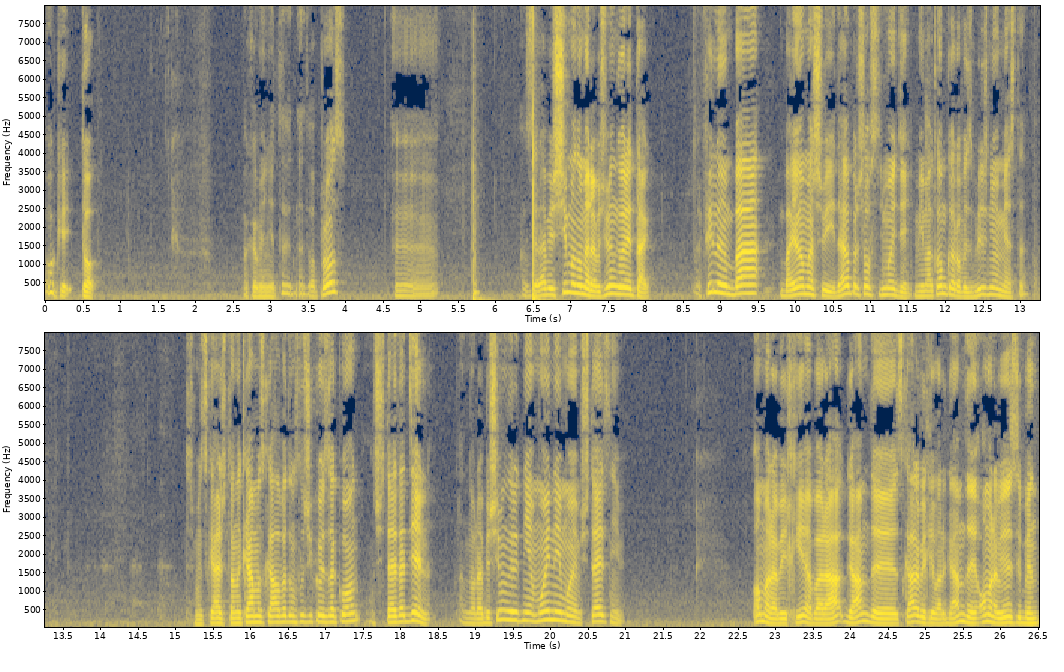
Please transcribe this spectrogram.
Окей, топ. Пока у меня нет ответа на этот вопрос. Раби Шимон умер. Раби Шимон говорит так. Филуем ба байома шви. Да, пришел в седьмой день. Мимаком корова из ближнего места. То есть мы сказали, что Накама сказал в этом случае какой закон. Он считает отдельно. Но Раби Шимон говорит, не, мой не моем, считает с ними. Ома Раби Хия бара гамде, сказал Раби Хия гамде, Ома Раби Йоси бен,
